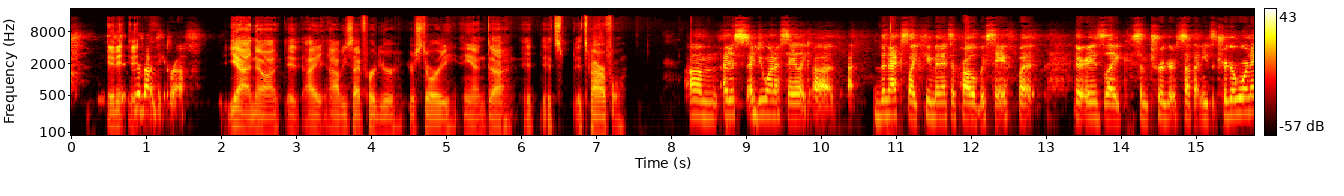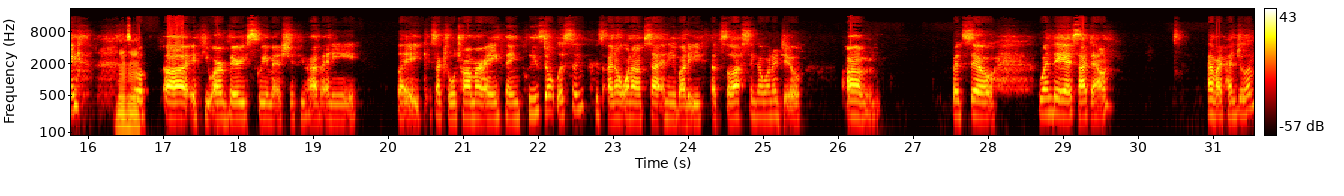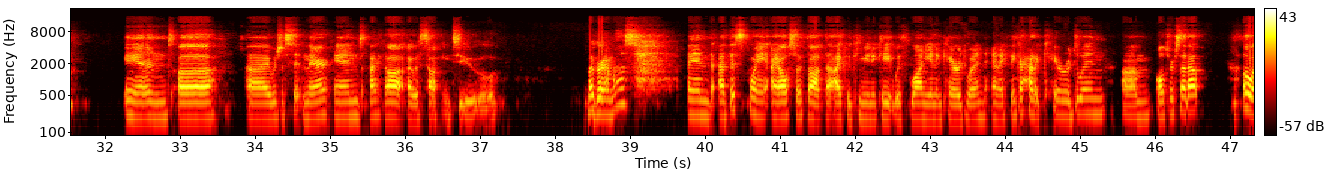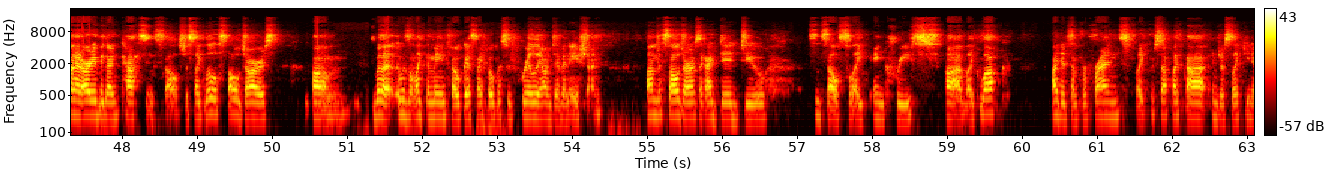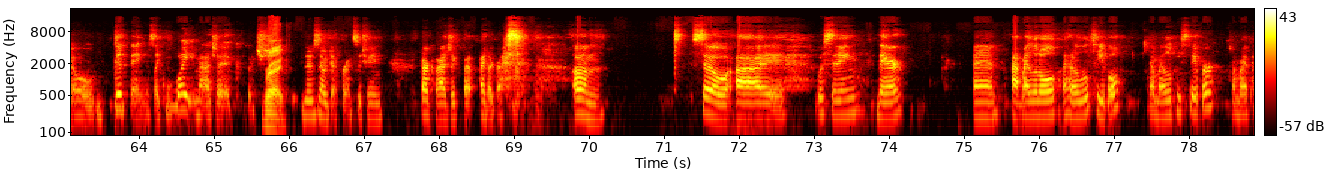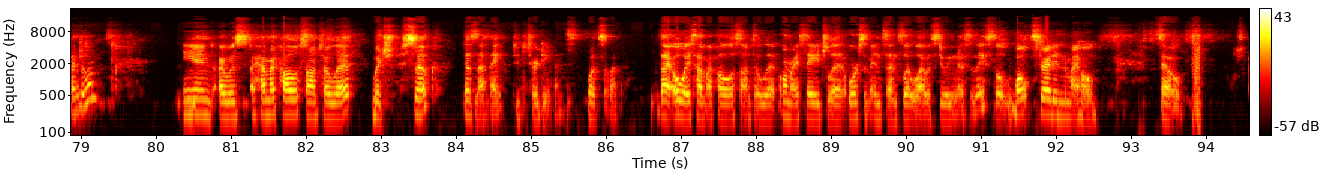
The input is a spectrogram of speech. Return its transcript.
it, it, it, it's about to get rough. yeah, no, it, I obviously I've heard your your story, and uh, it it's it's powerful. Um, I just I do want to say like uh, the next like few minutes are probably safe, but there is like some trigger stuff that needs a trigger warning. Mm-hmm. So uh, if you are very squeamish, if you have any like sexual trauma or anything, please don't listen because I don't want to upset anybody. That's the last thing I want to do. Um, but so one day I sat down at my pendulum and uh, I was just sitting there and I thought I was talking to my grandma's. And at this point, I also thought that I could communicate with Guanyin and Cerridwen, and I think I had a Cerridwen um, altar set up. Oh, and I'd already begun casting spells, just like little spell jars. Um, but it wasn't like the main focus. My focus was really on divination. On um, the spell jars, like I did do some spells to like increase uh, like luck I did some for friends, like for stuff like that, and just like you know, good things like white magic, which right. There's no difference between dark magic, but I digress. um, so I was sitting there, and at my little, I had a little table, and my little piece of paper, on my pendulum, and I was, I had my Palo Santo lit, which smoke does nothing to deter demons whatsoever. I always had my Palo Santo lit or my sage lit or some incense lit while I was doing this, and they still won't straight into my home. So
